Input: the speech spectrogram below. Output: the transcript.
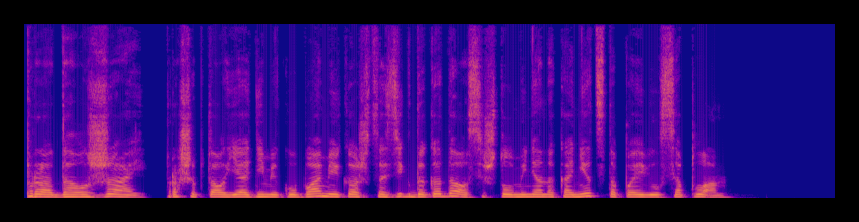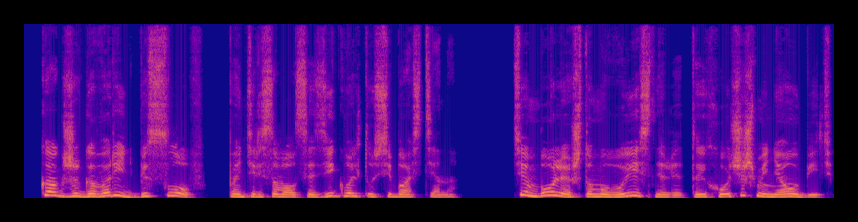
«Продолжай», – прошептал я одними губами, и, кажется, Зиг догадался, что у меня наконец-то появился план. «Как же говорить без слов?» – поинтересовался Зигвальд у Себастьяна. «Тем более, что мы выяснили, ты хочешь меня убить.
